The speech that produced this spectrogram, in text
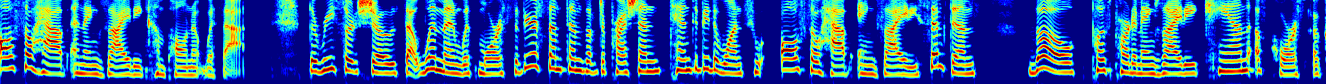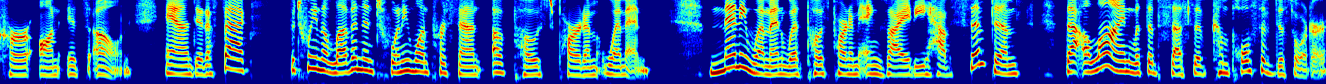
also have an anxiety component with that. The research shows that women with more severe symptoms of depression tend to be the ones who also have anxiety symptoms, though postpartum anxiety can, of course, occur on its own. And it affects between 11 and 21% of postpartum women. Many women with postpartum anxiety have symptoms that align with obsessive compulsive disorder.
